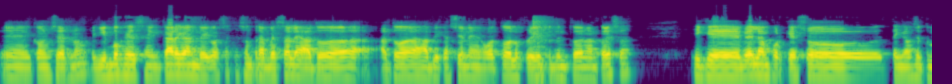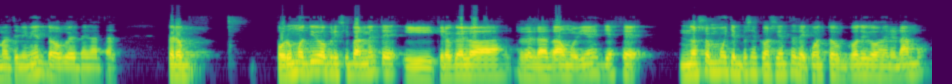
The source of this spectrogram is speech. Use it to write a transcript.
eh, con ser, ¿no? Equipos que se encargan de cosas que son transversales a, toda, a todas las aplicaciones o a todos los proyectos dentro de la empresa y que velan porque eso tenga un cierto mantenimiento o que tenga tal. Pero por un motivo principalmente, y creo que lo has retratado muy bien, y es que no son muchas empresas conscientes de cuánto código generamos,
